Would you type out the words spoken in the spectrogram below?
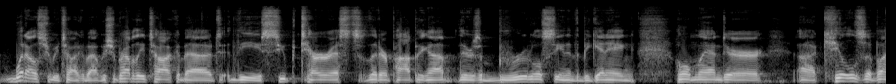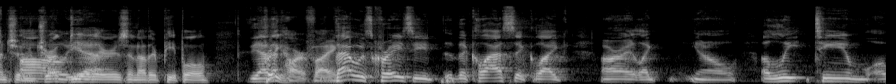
what else should we talk about? We should probably talk about the supe terrorists that are popping up. There's a brutal scene at the beginning. Homelander uh, kills a bunch of oh, drug dealers yeah. and other people. Yeah, pretty that, horrifying. That was crazy. The classic, like, all right, like you know, elite team uh,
